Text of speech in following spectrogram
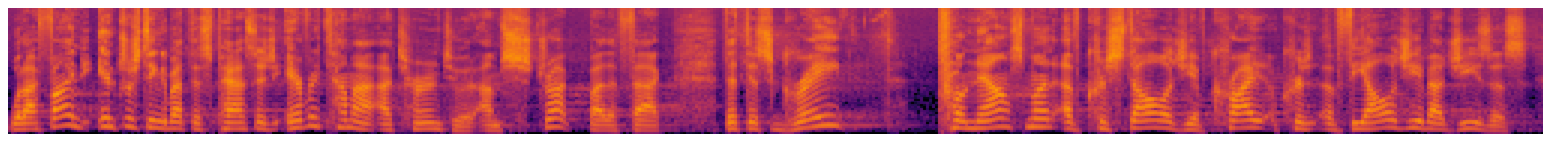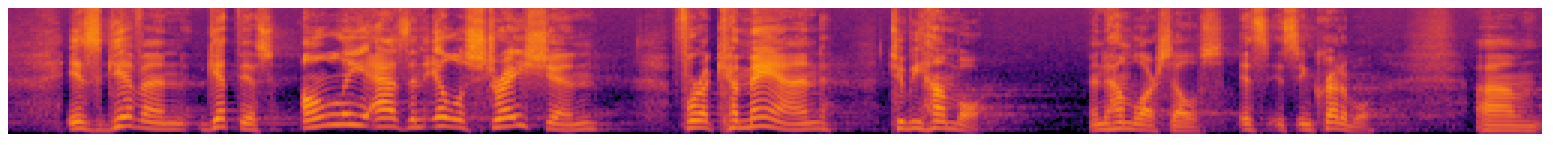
What I find interesting about this passage, every time I, I turn to it, I'm struck by the fact that this great pronouncement of Christology, of, Christ, of theology about Jesus, is given, get this, only as an illustration for a command to be humble and to humble ourselves. It's, it's incredible. Um,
